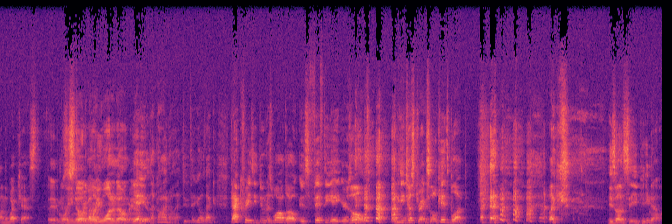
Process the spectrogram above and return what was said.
on the webcast. Hey, the more you know, the more you want to know, man. Yeah, you're like, oh, I know that dude. That, yo, that that crazy dude though, is 58 years old, and he just drinks little kids' blood. like, He's on CEP now.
